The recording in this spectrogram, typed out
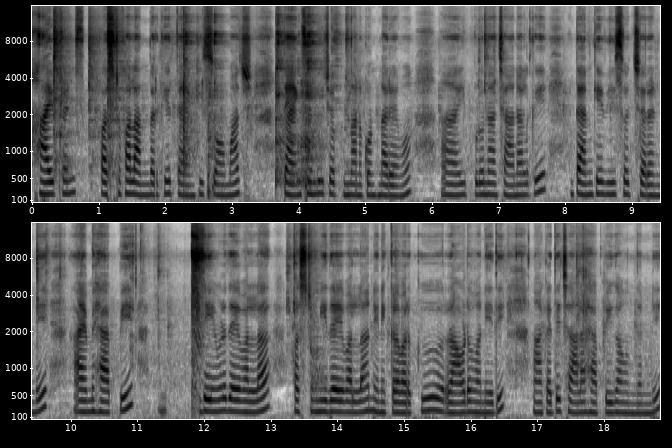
Hi friends. First of all అందరికీ thank you so much thanks ఎందుకు చెప్తుంది అనుకుంటున్నారేమో. ఇప్పుడు నా ఛానల్కి టెన్ కే వ్యూస్ వచ్చారండి. ఐఎమ్ హ్యాపీ దేవుడి దయ వల్ల ఫస్ట్ మీ దయ వల్ల నేను ఇక్కడ వరకు రావడం అనేది నాకైతే చాలా హ్యాపీగా ఉందండి.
